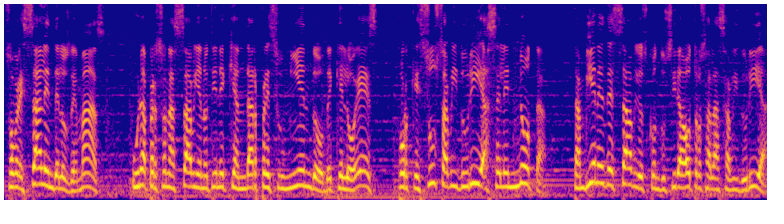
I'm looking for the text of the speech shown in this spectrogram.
sobresalen de los demás. Una persona sabia no tiene que andar presumiendo de que lo es, porque su sabiduría se le nota. También es de sabios conducir a otros a la sabiduría.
